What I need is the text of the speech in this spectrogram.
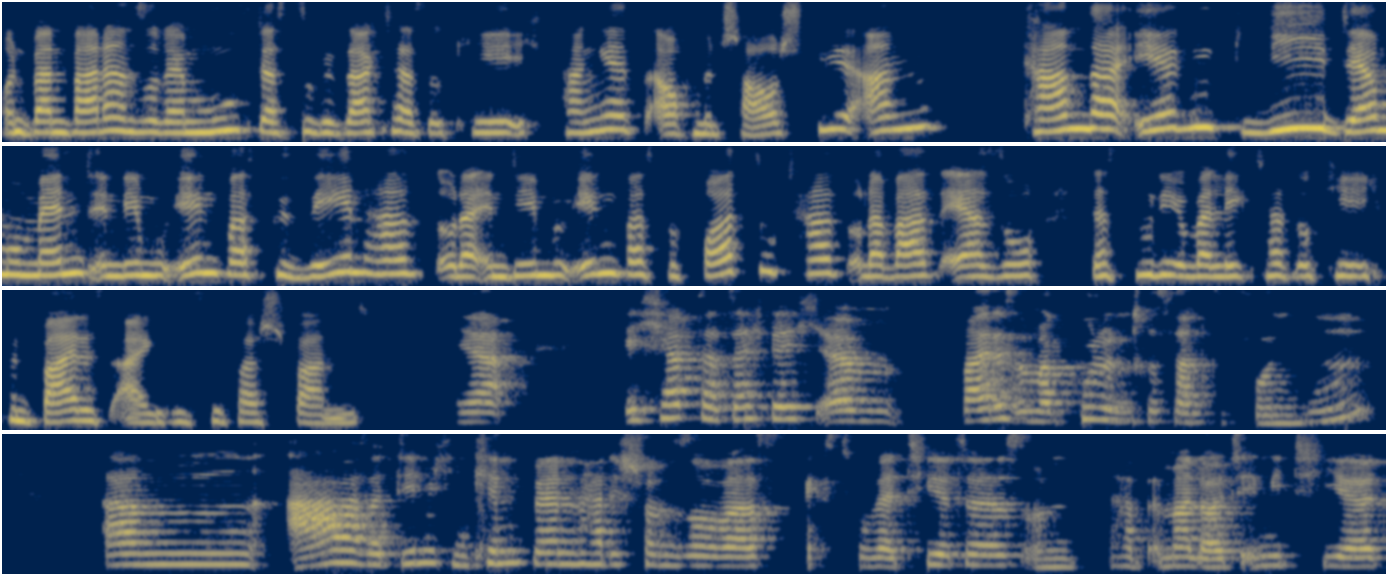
Und wann war dann so der Move, dass du gesagt hast, okay, ich fange jetzt auch mit Schauspiel an? Kam da irgendwie der Moment, in dem du irgendwas gesehen hast oder in dem du irgendwas bevorzugt hast? Oder war es eher so, dass du dir überlegt hast, okay, ich finde beides eigentlich super spannend? Ja, ich habe tatsächlich ähm, beides immer cool und interessant gefunden. Ähm, aber seitdem ich ein Kind bin, hatte ich schon so was Extrovertiertes und habe immer Leute imitiert.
